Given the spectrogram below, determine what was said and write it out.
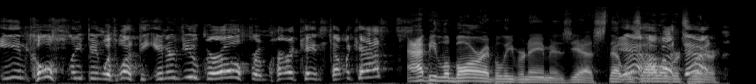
Ian Cole sleeping with what? The interview girl from Hurricanes telecasts? Abby Labar, I believe her name is. Yes, that yeah, was all over Twitter. That?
